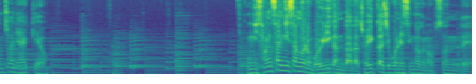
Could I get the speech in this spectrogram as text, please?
천천히 할게요. 공이 상상 이상으로 멀리 간다. 나 저기까지 보낼 생각은 없었는데.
